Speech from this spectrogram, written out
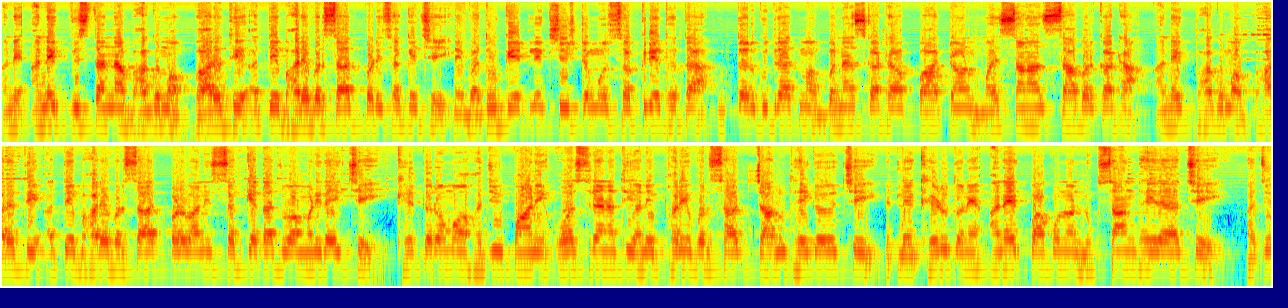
અને અનેક વિસ્તારના ભાગોમાં ભારેથી અતિ ભારે વરસાદ પડી શકે છે. અને વધુ કેટલીક સિસ્ટમો સક્રિય થતા ઉત્તર ગુજરાતમાં બનાસકાંઠા, પાટણ, મહેસાણા સાબરકાંઠા અનેક ભાગોમાં ભારેથી અતિ ભારે વરસાદ પડવાની શક્યતા જોવા મળી રહી છે. ખેતરોમાં હજી પાણી ઓસર્યા નથી અને ફરી વરસાદ ચાલુ થઈ ગયો છે. એટલે ખેડૂતોને અનેક પાકોના નુકસાન થઈ રહ્યા છે. હજુ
